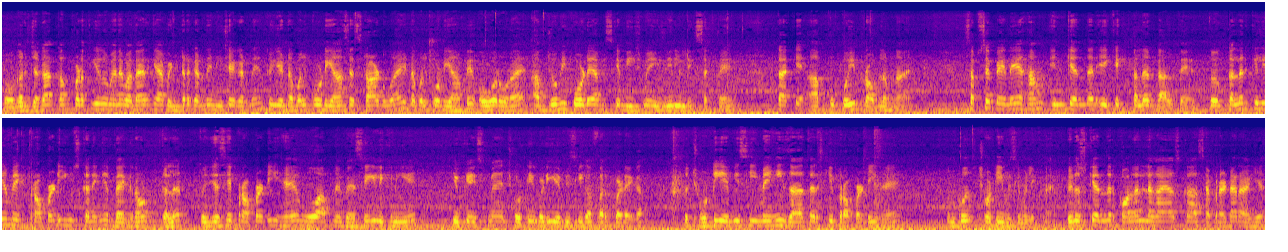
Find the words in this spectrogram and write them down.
तो अगर जगह कम पड़ती है तो मैंने बताया कि आप इंटर कर दें, नीचे कर दें तो ये डबल कोड यहाँ से स्टार्ट हुआ है डबल कोड यहाँ पे ओवर हो रहा है। अब जो भी कोड है, आप इसके बीच में इजीली लिख सकते हैं ताकि आपको कोई प्रॉब्लम ना आए। सबसे पहले हम इनके अंदर एक एक कलर डालते हैं। तो कलर के लिए हम एक प्रॉपर्टी यूज़ करेंगे बैकग्राउंड कलर तो जैसे प्रॉपर्टी है, वो आपने वैसे ही लिखनी है, क्योंकि इसमें छोटी बड़ी एबीसी का फ़र्क पड़ेगा। तो छोटी एबीसी में ही ज़्यादातर इसकी प्रॉपर्टीज़ हैं, उनको छोटी एबीसी में लिखना है। फिर उसके अंदर कॉलन लगाया, उसका सेपरेटर आ गया।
